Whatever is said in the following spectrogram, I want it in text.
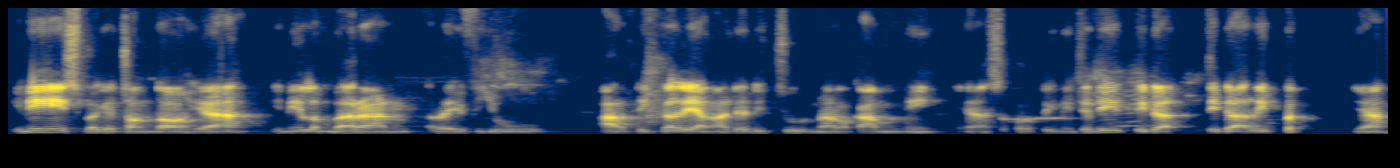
ini sebagai contoh ya, ini lembaran review artikel yang ada di jurnal kami ya seperti ini. Jadi tidak tidak ribet ya.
